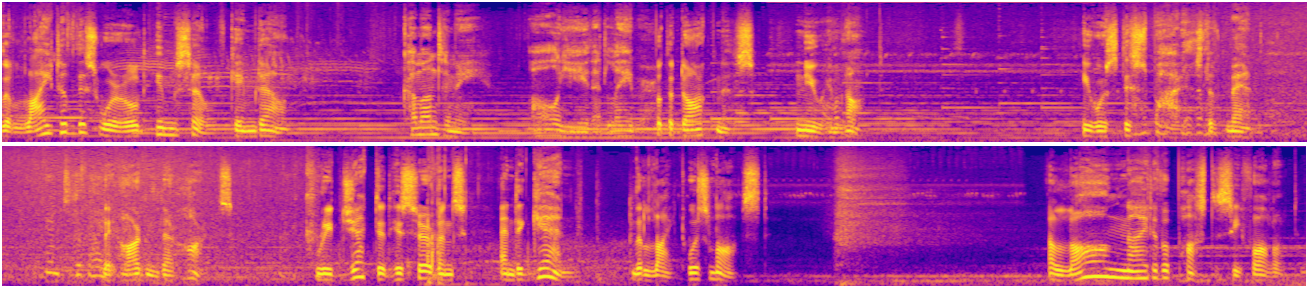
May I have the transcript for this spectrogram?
The light of this world himself came down. Come unto me, all ye that labor. But the darkness knew him not. He was despised of men. They hardened their hearts, rejected his servants, and again the light was lost. A long night of apostasy followed.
